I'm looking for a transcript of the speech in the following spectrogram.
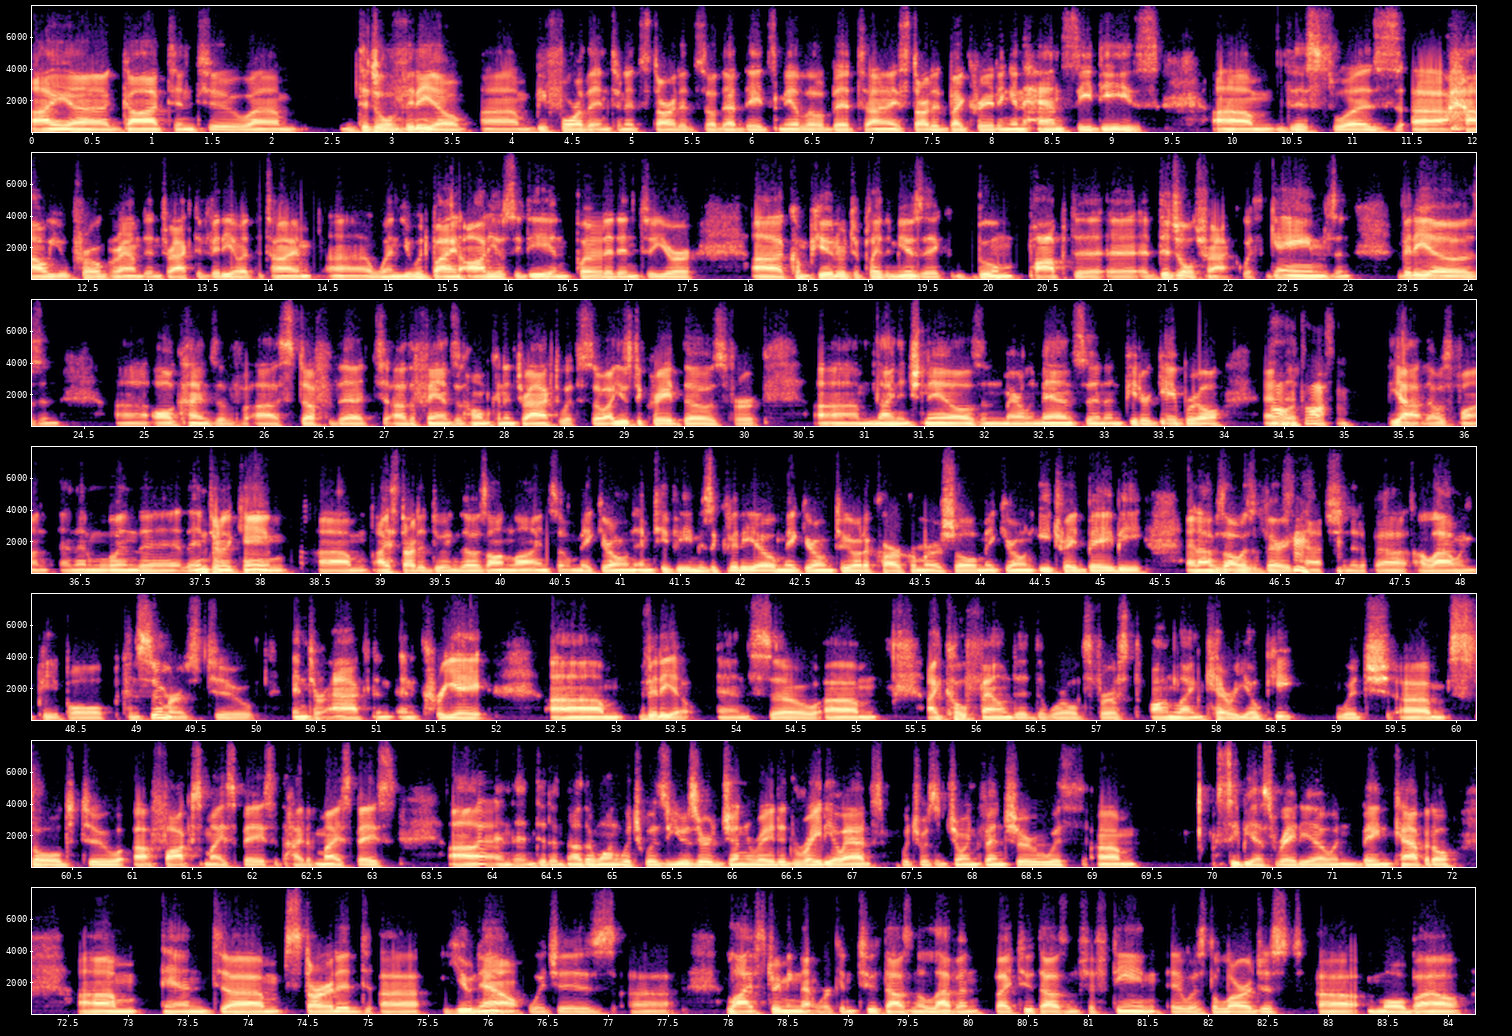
I uh, got into um, digital video um, before the internet started, so that dates me a little bit. I started by creating enhanced CDs. Um, this was uh, how you programmed interactive video at the time. Uh, when you would buy an audio CD and put it into your uh, computer to play the music, boom, popped a, a, digital track with games and videos and uh, all kinds of uh, stuff that uh, the fans at home can interact with. So I used to create those for um, Nine Inch Nails and Marilyn Manson and Peter Gabriel. And oh, that's awesome. Yeah, that was fun. And then when the, the internet came, um, I started doing those online. So make your own MTV music video, make your own Toyota car commercial, make your own E Trade baby. And I was always very passionate about allowing people, consumers, to interact and, and create um, video. And so um, I co founded the world's first online karaoke which um, sold to uh, Fox MySpace at the height of MySpace, uh, and then did another one which was user generated radio ads, which was a joint venture with um, CBS Radio and Bain Capital. Um, and um, started uh, YouNow, which is a live streaming network in 2011. By 2015, it was the largest uh, mobile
